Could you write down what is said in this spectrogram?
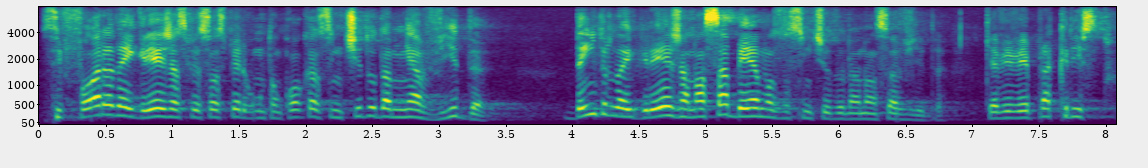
Se fora da igreja as pessoas perguntam qual é o sentido da minha vida, dentro da igreja nós sabemos o sentido da nossa vida, que é viver para Cristo,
